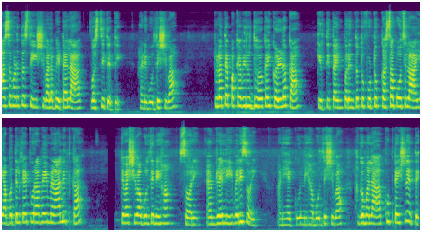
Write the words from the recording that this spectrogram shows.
असं म्हणत असते शिवाला भेटायला वस्तीत येते. आणि बोलते शिवा तुला त्या पक्याविरुद्ध काही कळलं का? कीर्तिताईंपर्यंत तो फोटो कसा पोचला याबद्दल काही पुरावे मिळालेत का? तेव्हा शिवा बोलते Neha sorry I am really very sorry आणि ऐकून नेहा बोलते शिवा अगं मला खूप टेन्शन येते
